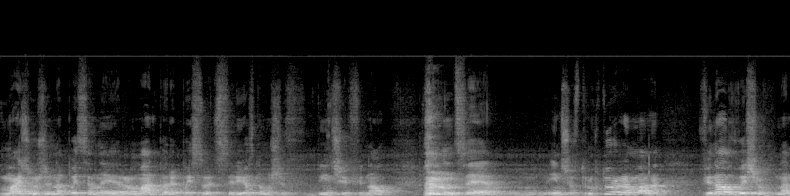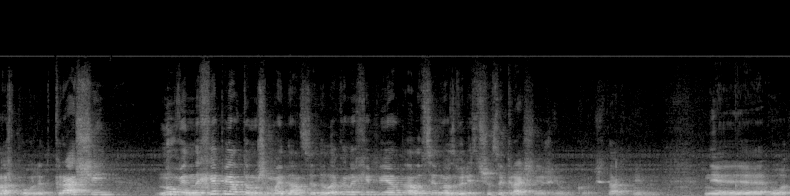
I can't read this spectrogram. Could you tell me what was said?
майже вже написаний роман переписувати серйозно, тому що інший фінал це інша структура романа. Фінал вийшов, на наш погляд, кращий. Ну, він не хеппі-енд, тому що Майдан це далеко не хеппі-енд, але все одно звеліться, що це краще, ніж Янукович. Так? Ні, ні, е, от.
